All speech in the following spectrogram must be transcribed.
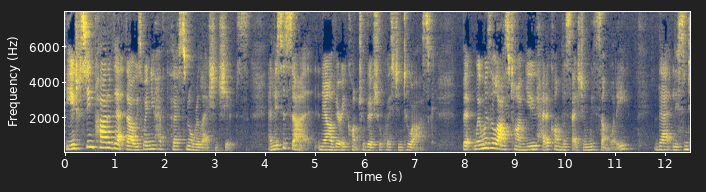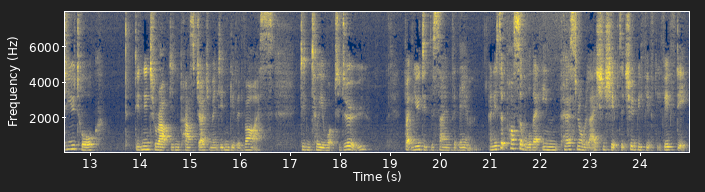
The interesting part of that, though, is when you have personal relationships. And this is uh, now a very controversial question to ask. But when was the last time you had a conversation with somebody that listened to you talk, didn't interrupt, didn't pass judgment, didn't give advice, didn't tell you what to do, but you did the same for them. And is it possible that in personal relationships it should be 50 50?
